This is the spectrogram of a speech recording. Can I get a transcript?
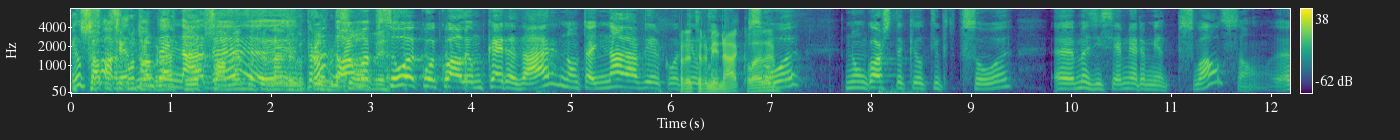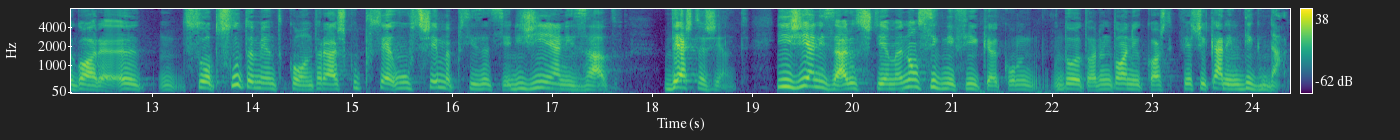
Eu só para ser pessoalmente contra o eu nada. pessoalmente não tenho nada contra Pronto, não há uma pessoa com a qual eu me queira dar, não tenho nada a ver com Para aquele terminar, tipo de Clara. pessoa, não gosto daquele tipo de pessoa, eh, mas isso é meramente pessoal. São. Agora, eh, sou absolutamente contra, acho que o, o sistema precisa de ser higienizado desta gente. Higienizar o sistema não significa, como o doutor António Costa fez, ficar indignado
